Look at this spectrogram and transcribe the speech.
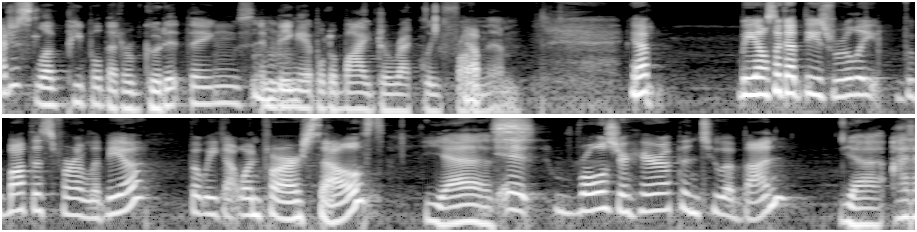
I just love people that are good at things and being mm-hmm. able to buy directly from Yep. them. Yep. We also got these really. We bought this for Olivia, but we got one for ourselves. Yes. It rolls your hair up into a bun, yeah, I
